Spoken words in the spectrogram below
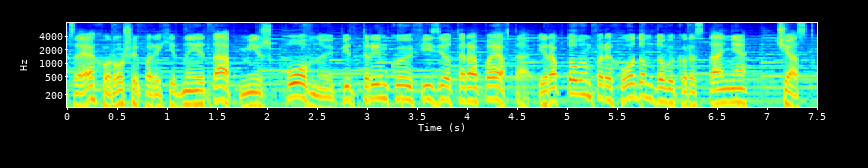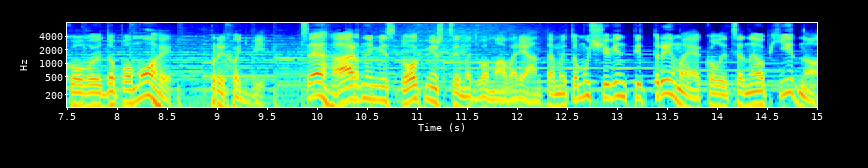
Це хороший перехідний етап між повною підтримкою фізіотерапевта і раптовим переходом до використання часткової допомоги при ходьбі. Це гарний місток між цими двома варіантами, тому що він підтримує, коли це необхідно,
